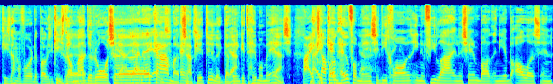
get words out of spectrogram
kies dan maar voor de positieve... kies dan maar de roze Ja, ja, nee, eens, kamer, eens. snap je? Tuurlijk, daar ben ik het helemaal mee eens. Maar Maar, ik ken ook- heel veel mensen die gewoon in een villa, in een zwembad en die hebben alles en,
